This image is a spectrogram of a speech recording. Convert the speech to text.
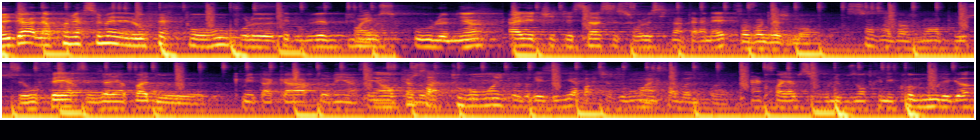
Les gars, la première semaine, elle est offerte pour vous, pour le TWM Pimous Ouais. ou le mien. Allez checker ça, c'est sur le site internet. Sans engagement. Sans engagement en plus. C'est offert, c'est-à-dire il n'y a pas de. Tu mets ta carte, rien. Et en plus, cadeau. à tout moment, ils peuvent résilier à partir du moment où Ouais. ils s'abonnent. Incroyable, si vous voulez vous entraîner comme nous, les gars,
